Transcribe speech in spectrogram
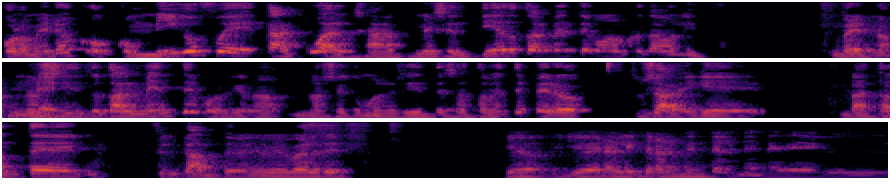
por lo menos co- conmigo fue tal cual, o sea, me sentía totalmente como el protagonista. Hombre, no, no sé si totalmente, porque no, no sé cómo se siente exactamente, pero tú sabes que bastante flipante, me, me parece. Yo, yo era literalmente el meme del,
